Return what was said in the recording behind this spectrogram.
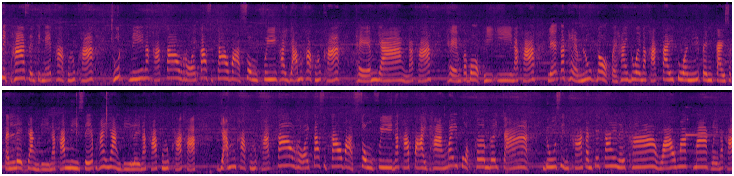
15 เซนติเมตรค่ะ คุณลูกค้า ชุดนี้นะคะ 999 บาท ส่งฟรีค่ะ ย้ำค่ะคุณลูกค้า แถมยางนะคะ แถมกระบอก PE นะคะ และก็แถมลูกดอกไปให้ด้วยนะคะ ไกตัวนี้เป็นไกสแตนเลสอย่างดีนะคะ มีเซฟให้อย่างดีเลยนะคะ คุณลูกค้าคะ ย้ำค่ะคุณลูกค้า 999 บาทส่งฟรีนะคะ ปลายทางไม่บวกเพิ่มด้วยจ้า ดูสินค้ากันใกล้ ๆ เลยค่ะ ว้าวมาก ๆ เลยนะคะ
